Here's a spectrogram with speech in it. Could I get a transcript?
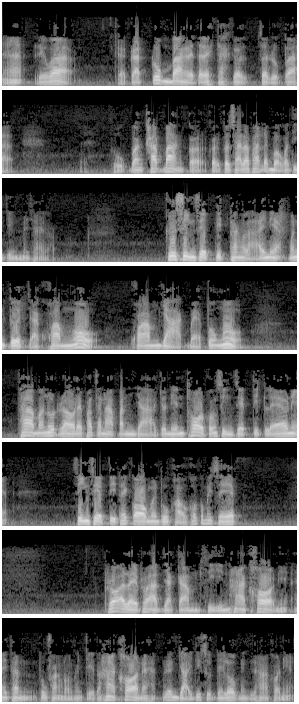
นะหรือว่ากรัดกลุ่มบ้างอะไรต่างๆก็สรุปว่า ถูกบังคับบ้างก็กก็สารพัดแล้วบอกว่าที่จริงไม่ใช่หรอกคือสิ่งเสพติดทั้งหลายเนี่ย มันเกิดจากความโง่ ความอยากแบบพวกโง่ ถ้ามนุษย์เราได้พัฒนาปัญญา จนเห็นโทษของสิ่งเสพติดแล้วเนี่ย สิ่งเสพติดให้กองเป็นภูเขาเขาก็ไม่เสพเพราะอะไรเพราะอาชญากรรมศีลห้าข้อเนี่ย ให้ท่านผู้ฟังลองสังเกตว่าห้าข้อนะฮะเรื่องใหญ่ที่สุดในโลกนี่คือห้าข้อเนี่ย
